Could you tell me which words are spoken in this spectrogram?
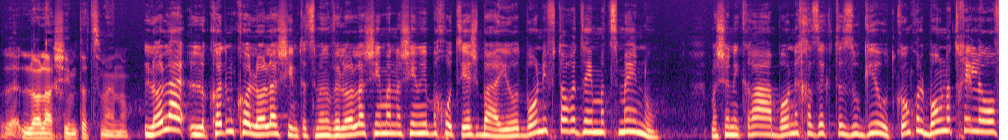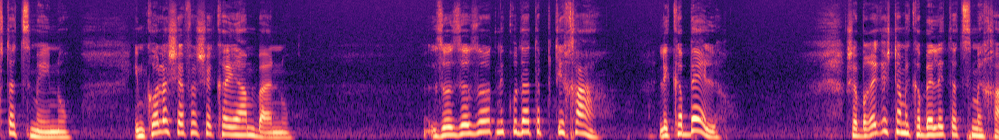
לא להאשים את עצמנו. לא, קודם כל לא להאשים את עצמנו ולא להאשים אנשים מבחוץ. יש בעיות, בואו נפתור את זה עם עצמנו. מה שנקרא, בואו נחזק את הזוגיות. קודם כל בואו נתחיל לאהוב את עצמנו, עם כל השפע שקיים בנו. זו, זו, זאת נקודת הפתיחה, לקבל. עכשיו, ברגע שאתה מקבל את עצמך,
